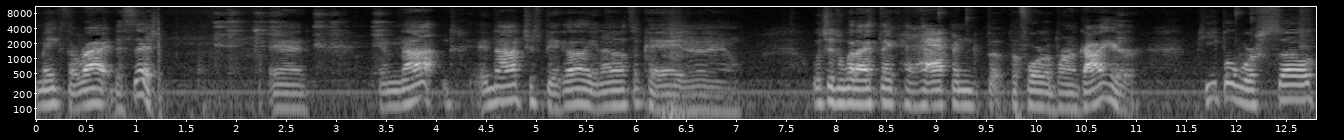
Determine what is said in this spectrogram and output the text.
make the right decision. And and not and not just be like, oh, you know, it's okay, which is what I think had happened before LeBron got here. People were so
